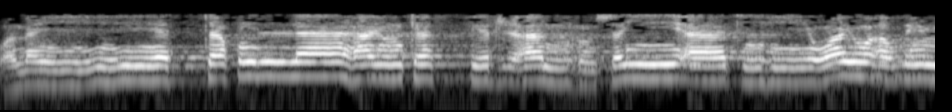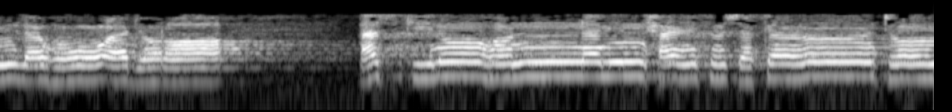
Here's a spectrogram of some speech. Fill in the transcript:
ومن يتق الله يكفر عنه سيئاته ويعظم له أجرا. أسكنوهن من حيث سكنتم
